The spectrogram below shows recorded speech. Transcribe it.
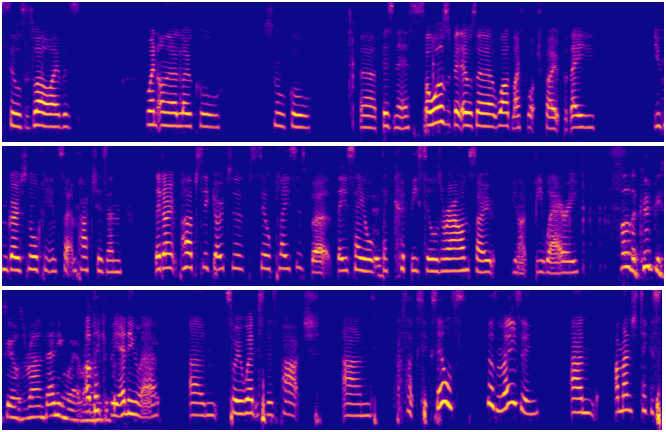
seals as well. I was went on a local snorkel uh, business. Or was a bit it was a wildlife watch boat, but they you can go snorkeling in certain patches and they don't purposely go to seal places, but they say oh there could be seals around, so you know, be wary. Well, there could be seals around anywhere. oh, they could be anywhere. And so we went to this patch and there was like six seals. It was amazing. And I managed to take a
